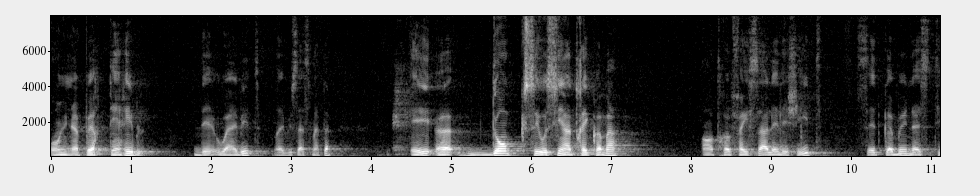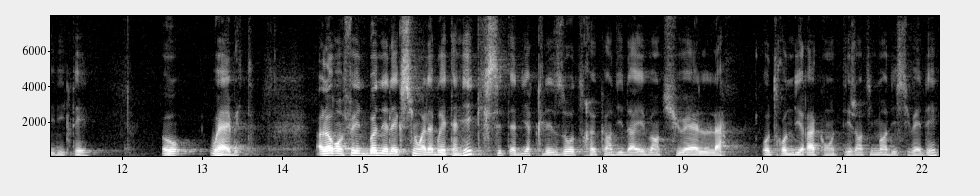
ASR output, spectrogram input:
ont une peur terrible des Wahhabites, on a vu ça ce matin. Et euh, donc, c'est aussi un trait commun entre Faisal et les chiites, cette commune hostilité aux Wahhabites. Alors on fait une bonne élection à la britannique, c'est-à-dire que les autres candidats éventuels au trône d'Irak ont été gentiment dissuadés,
